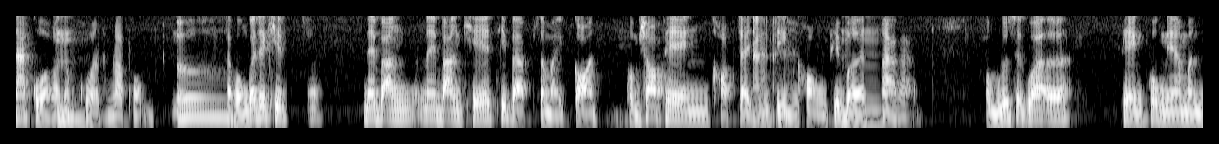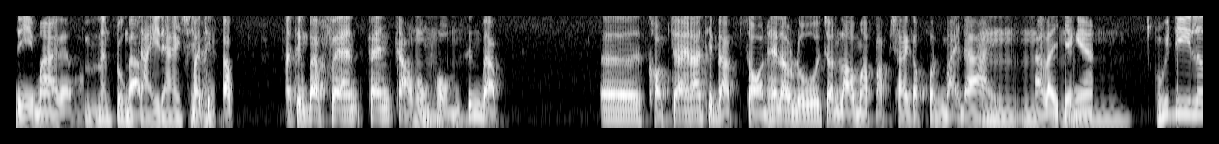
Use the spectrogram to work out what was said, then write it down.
น่ากลัวพอสมอืมควรสำหรับผม เออ แต่ผมก็จะคิดว่าในบางในบางเคสที่แบบสมัยก่อน ผมชอบเพลงขอบใจจริง ๆ ของพี่เบิร์ดอืมมากอะครับ ผมรู้สึกว่า เออ เพลงพวกเนี้ยมันดีมากอะครับ มันปรุงใจได้ใช่หไหมายมถึงแบบหมายถึงแบบแฟนแฟนเก่าของอืมผม ซึ่งแบบ เออขอบใจนะที่แบบสอนให้เรารู้จนเรามาปรับใช้กับคนใหม่ได้มอะไรอย่างเงี้ยมอุ้ยดีเล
